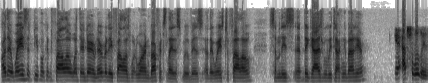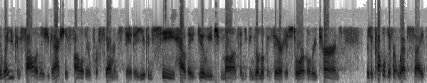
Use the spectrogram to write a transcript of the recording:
Are there ways that people can follow what they're doing? Everybody follows what Warren Buffett's latest move is. Are there ways to follow some of these uh, big guys we'll be talking about here? Yeah, absolutely. The way you can follow them is you can actually follow their performance data. You can see how they do each month, and you can go look at their historical returns. There's a couple different websites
